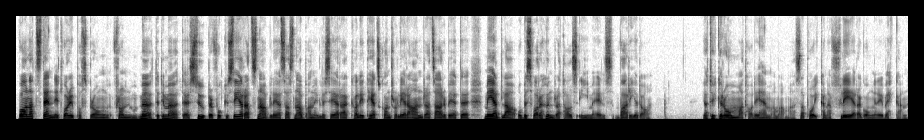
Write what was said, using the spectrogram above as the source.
Van att ständigt vara på språng från möte till möte, superfokuserat snabbläsa, snabbanalysera, kvalitetskontrollera andras arbete, medla och besvara hundratals e-mails varje dag. Jag tycker om att ha dig hemma mamma, sa pojkarna flera gånger i veckan.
